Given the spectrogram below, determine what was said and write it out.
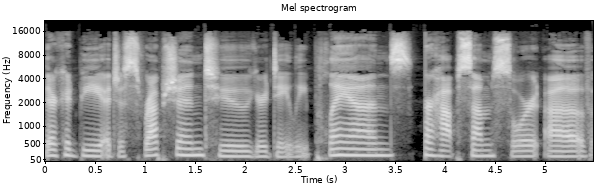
There could be a disruption to your daily plans. Perhaps some sort of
